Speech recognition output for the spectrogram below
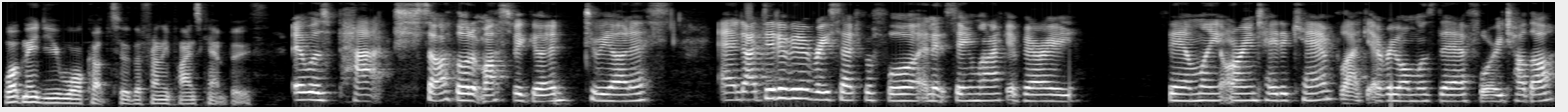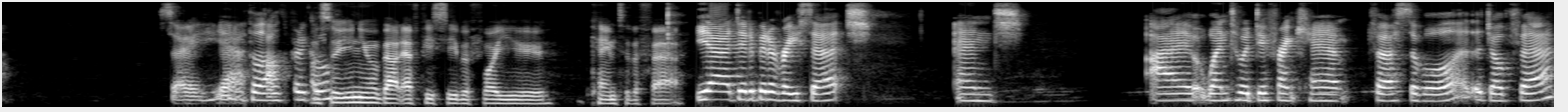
What made you walk up to the Friendly Pines camp booth? it was packed, so I thought it must be good, to be honest. And I did a bit of research before, and it seemed like a very family orientated camp, like everyone was there for each other. So yeah, I thought that was pretty Oh, cool. so you knew about FPC before you came to the fair. yeah, I did a bit of research and I went to a different camp first of all at the job fair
